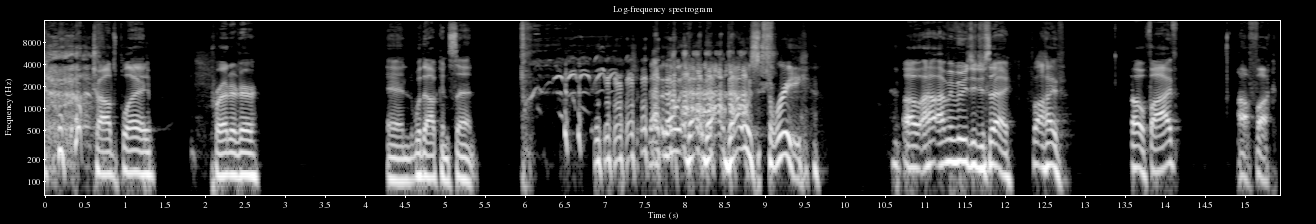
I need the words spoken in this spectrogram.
Child's play, predator, and without consent. That, that, that, that, that was three, Oh, how, how many movies did you say? five. Oh, five. Oh fuck.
